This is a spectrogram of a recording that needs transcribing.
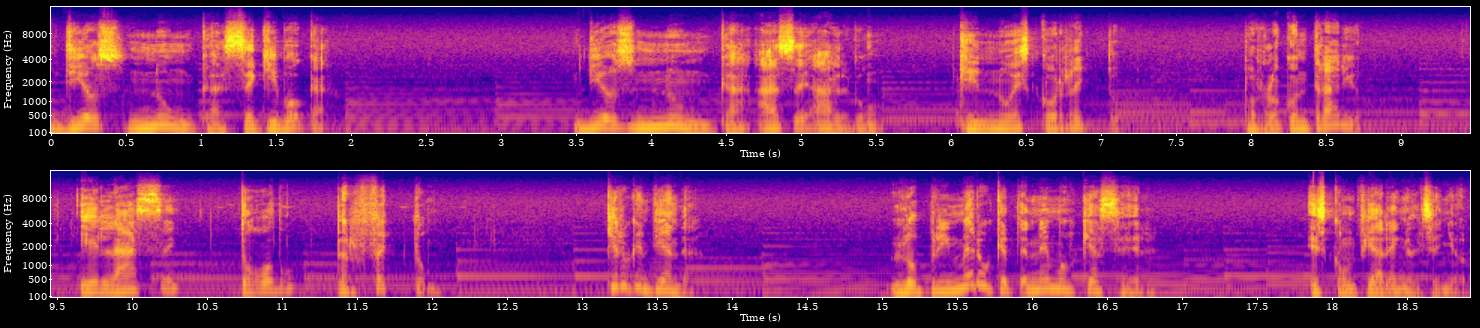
Dios nunca se equivoca. Dios nunca hace algo que no es correcto. Por lo contrario, él hace todo perfecto. Quiero que entienda, lo primero que tenemos que hacer es confiar en el Señor.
